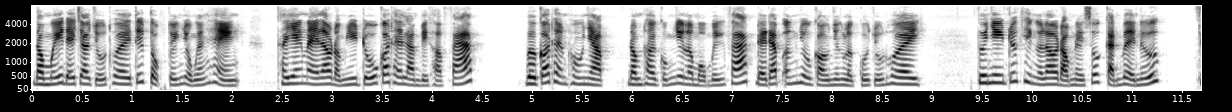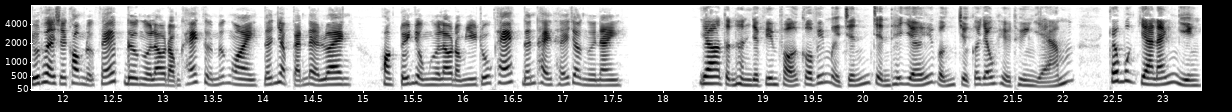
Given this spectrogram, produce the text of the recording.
Đồng ý để cho chủ thuê tiếp tục tuyển dụng ngắn hạn. Thời gian này lao động di trú có thể làm việc hợp pháp, vừa có thêm thu nhập, đồng thời cũng như là một biện pháp để đáp ứng nhu cầu nhân lực của chủ thuê. Tuy nhiên, trước khi người lao động này xuất cảnh về nước, chủ thuê sẽ không được phép đưa người lao động khác từ nước ngoài đến nhập cảnh Đài Loan hoặc tuyển dụng người lao động di trú khác đến thay thế cho người này. Do tình hình dịch viêm phổi COVID-19 trên thế giới vẫn chưa có dấu hiệu thuyên giảm, các quốc gia đáng diện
